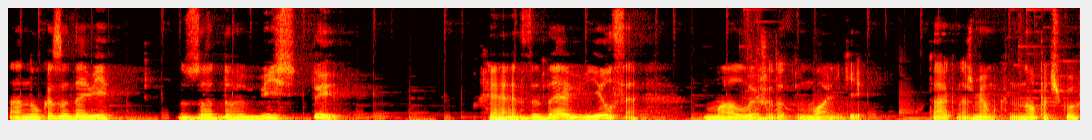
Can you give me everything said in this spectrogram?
А ну-ка задави. Задавись ты. Задавился. Малыш этот маленький. Так, нажмем кнопочку.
